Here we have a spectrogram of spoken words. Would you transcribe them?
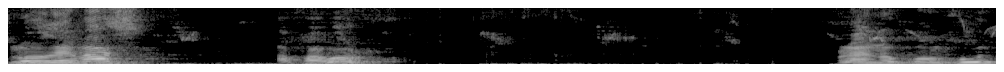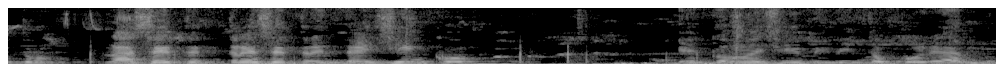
Lo demás, a favor. Plano conjunto, la C1335 es como decir vivito coleando.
